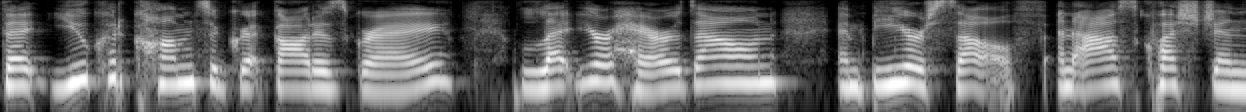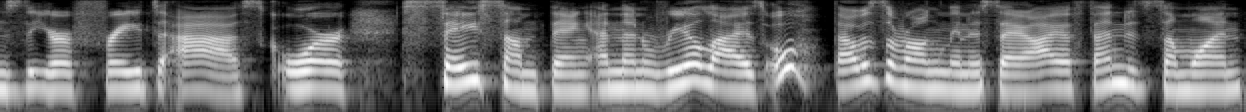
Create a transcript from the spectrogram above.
that you could come to God is Grey, let your hair down and be yourself and ask questions that you're afraid to ask or say something and then realize oh, that was the wrong thing to say. I offended someone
